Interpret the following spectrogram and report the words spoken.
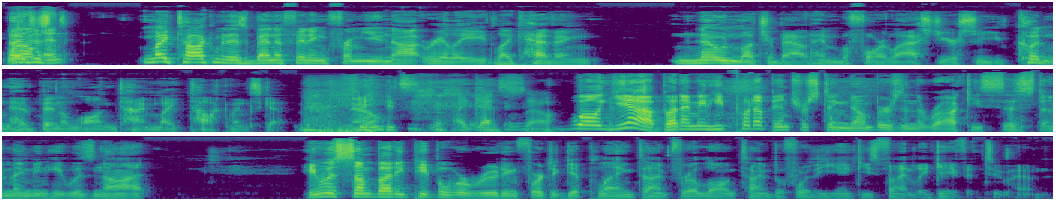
Well, I just and Mike Tauchman is benefiting from you not really like having known much about him before last year, so you couldn't have been a long time Mike Tauchman skeptic. You know, I guess so. well, yeah, but I mean, he put up interesting numbers in the Rockies system. I mean, he was not. He was somebody people were rooting for to get playing time for a long time before the Yankees finally gave it to him.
